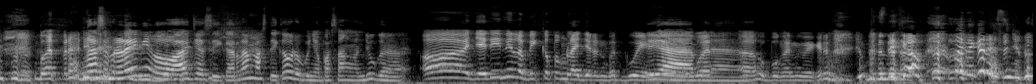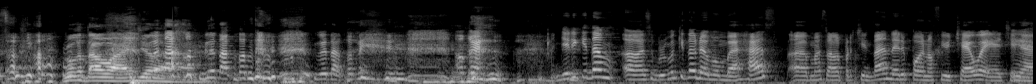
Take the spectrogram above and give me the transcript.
buat Pradit. Enggak dan sebenarnya ini lo aja sih karena Mas Dika udah punya pasangan juga. Oh jadi ini lebih ke pembelajaran buat gue, Iya, buat benar. eh, hubungan gue ke depan. Mas Deka, Mas Deka udah senyum senyum. Gue ketawa aja gue takut, gue takut, gue takut nih. Oke, jadi kita eh, sebelumnya kita udah membahas eh, masalah percintaan dari point of view cewek ya, Cin. Iya,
